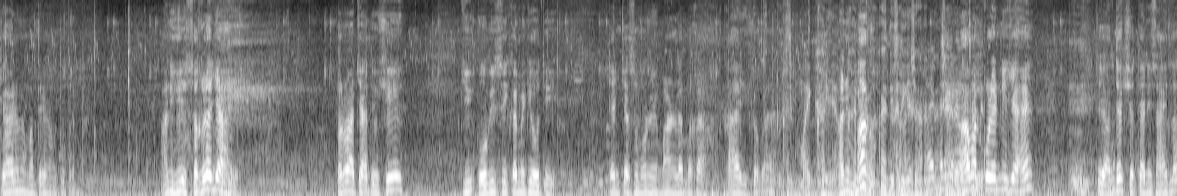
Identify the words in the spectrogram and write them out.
त्यावेळेला मी मंत्री नव्हतो तेव्हा आणि हे सगळं जे आहे परवाच्या दिवशी जी ओबीसी कमिटी होती त्यांच्यासमोर हे मांडलं बघा काय हिशोब आहे. आणि मग काय दिसला चेहरा त्यांचा? बावनकुळेंनी जे आहे ते अध्यक्ष त्यांनी सांगितलं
